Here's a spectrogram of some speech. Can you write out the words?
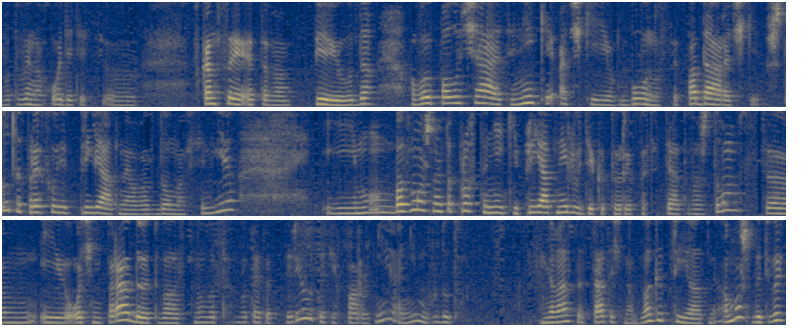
вот вы находитесь э, в конце этого периода, вы получаете некие очки, бонусы, подарочки. Что-то происходит приятное у вас дома в семье. И, возможно, это просто некие приятные люди, которые посетят ваш дом с, и очень порадуют вас. Но вот, вот этот период, этих пару дней, они будут для вас достаточно благоприятны. А может быть вы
